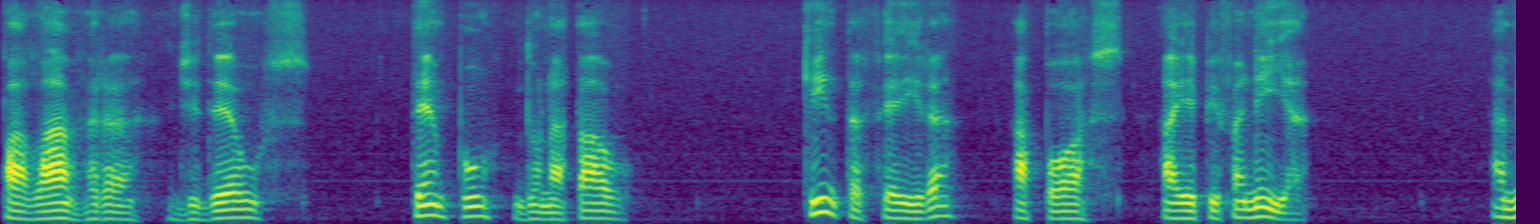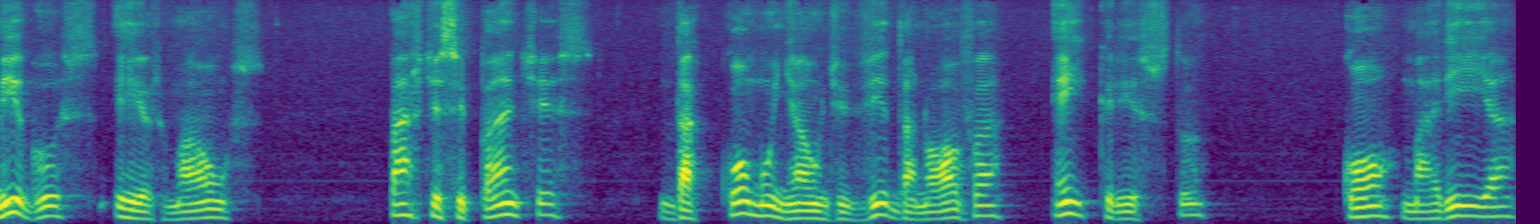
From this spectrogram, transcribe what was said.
Palavra de Deus, tempo do Natal, quinta-feira após a Epifania. Amigos e irmãos, participantes da comunhão de vida nova em Cristo, com Maria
